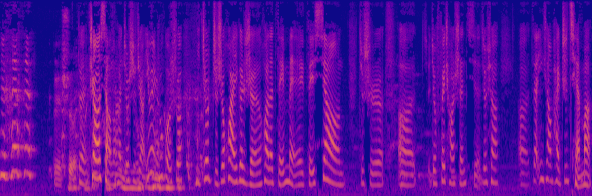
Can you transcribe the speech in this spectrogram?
对，是的，对这样想的话就是这样，因为如果说你就只是画一个人，画的贼美贼像，就是呃就非常神奇，就像呃在印象派之前嘛。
